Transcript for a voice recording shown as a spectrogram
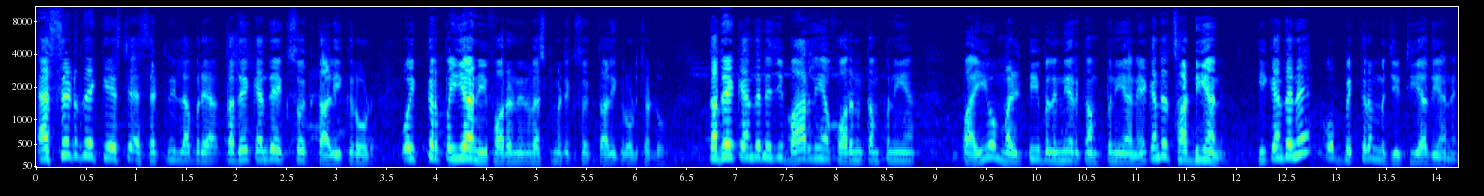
ਐਸੈਟ ਦੇ ਕੇਸ 'ਚ ਐਸੈਟ ਨਹੀਂ ਲੱਭ ਰਿਹਾ। ਕਦੇ ਕਹਿੰਦੇ 141 ਕਰੋੜ, ਉਹ 1 ਰੁਪਈਆ ਨਹੀਂ ਫੋਰਨ ਇਨਵੈਸਟਮੈਂਟ 141 ਕਰੋੜ ਛੱਡੋ। ਕਦੇ ਕਹਿੰਦੇ ਨੇ ਜੀ ਬਾਹਰਲੀਆਂ ਫੋਰਨ ਕੰਪਨੀਆਂ, ਭਾਈ ਉਹ ਮਲਟੀ ਬਿਲੀਨੀਅਰ ਕੰਪਨੀਆਂ ਨੇ, ਕਹਿੰਦੇ ਸਾਡੀਆਂ ਨੇ। ਕੀ ਕਹਿੰਦੇ ਨੇ? ਉਹ ਬਿਕਰਮ ਮਜੀਠੀਆ ਦੀਆਂ ਨੇ।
